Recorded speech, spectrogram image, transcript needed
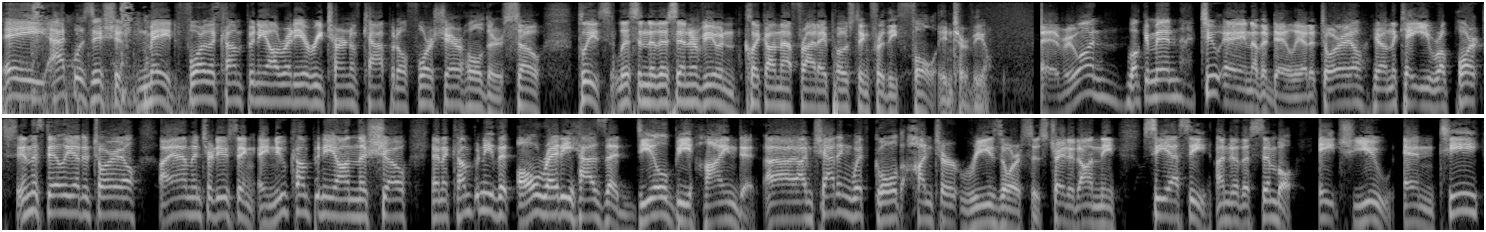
A acquisition made for the company, already a return of capital for shareholders. So please listen to this interview and click on that Friday posting for the full interview. Everyone, welcome in to a, another daily editorial here on the KE Report. In this daily editorial, I am introducing a new company on the show and a company that already has a deal behind it. Uh, I'm chatting with Gold Hunter Resources, traded on the CSE under the symbol H-U-N-T,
